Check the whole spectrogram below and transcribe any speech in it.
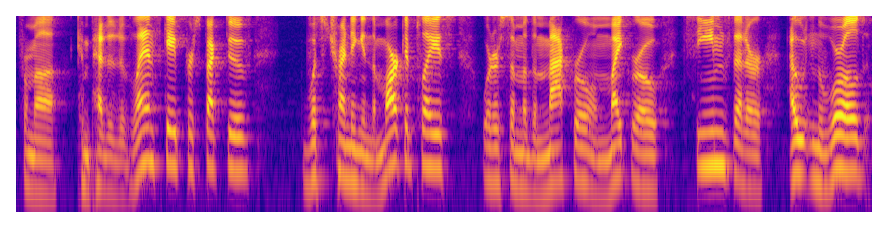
from a competitive landscape perspective, what's trending in the marketplace, what are some of the macro and micro themes that are out in the world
